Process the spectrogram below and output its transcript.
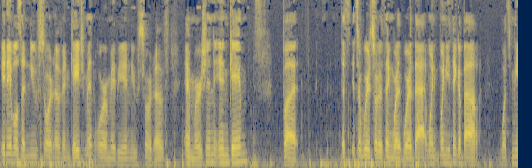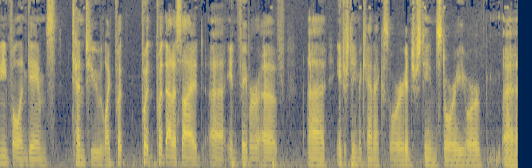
enables a new sort of engagement or maybe a new sort of immersion in game, but it's, it's a weird sort of thing where where that when when you think about what's meaningful in games, tend to like put put put that aside uh, in favor of uh, interesting mechanics or interesting story or uh,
